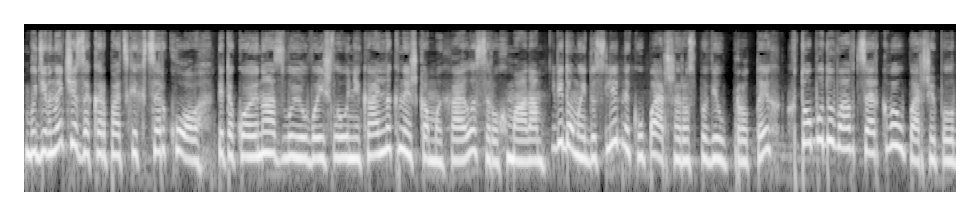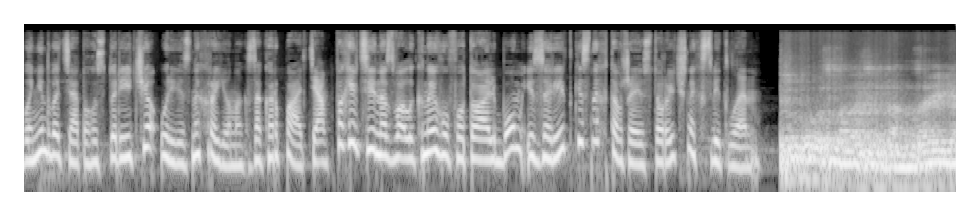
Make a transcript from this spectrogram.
Будівничі закарпатських церков під такою назвою вийшла унікальна книжка Михайла Сирохмана. Відомий дослідник уперше розповів про тих, хто будував церкви у першій половині ХХ століття у різних районах Закарпаття. Фахівці назвали книгу фотоальбом із рідкісних та вже історичних світлин. Службово склалася там заїка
